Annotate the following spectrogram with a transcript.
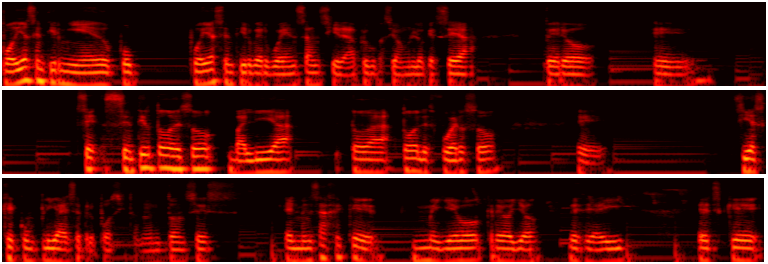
podía sentir miedo, podía sentir vergüenza, ansiedad, preocupación, lo que sea, pero eh, sentir todo eso valía toda, todo el esfuerzo eh, si es que cumplía ese propósito, ¿no? Entonces, el mensaje que me llevo, creo yo, desde ahí es que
